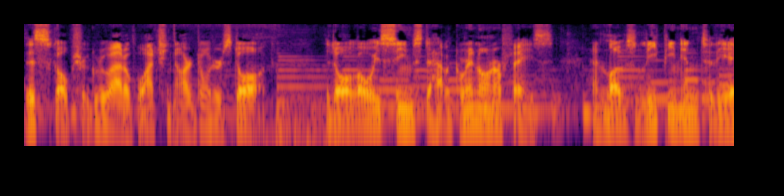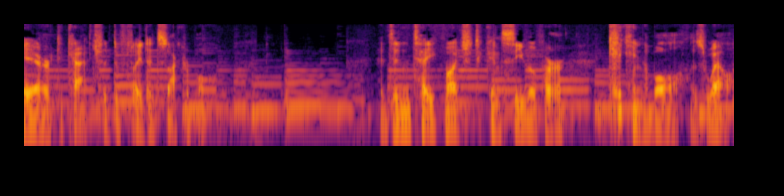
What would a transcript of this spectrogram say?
This sculpture grew out of watching our daughter's dog. The dog always seems to have a grin on her face and loves leaping into the air to catch a deflated soccer ball. It didn't take much to conceive of her kicking the ball as well.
